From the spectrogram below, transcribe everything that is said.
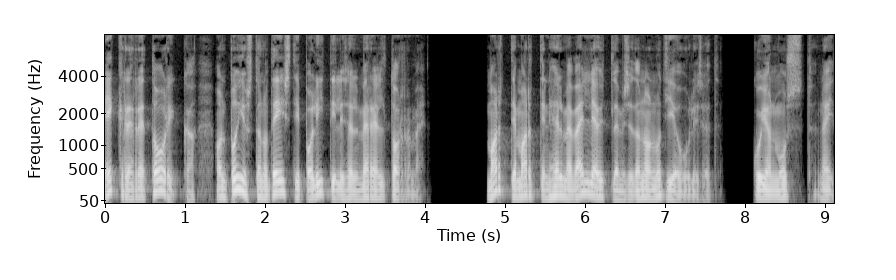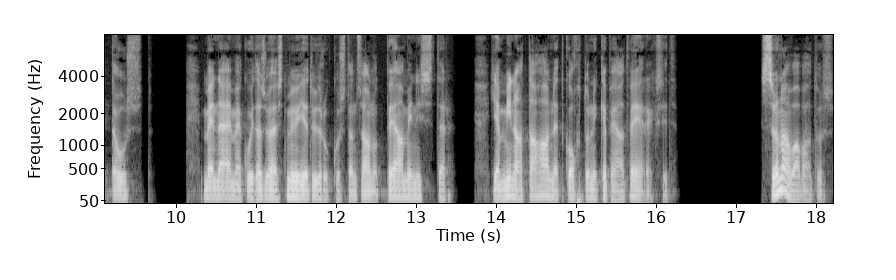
EKRE retoorika on põhjustanud Eesti poliitilisel merel torme. Mart ja Martin Helme väljaütlemised on olnud jõulised. kui on must, näita ust. me näeme, kuidas ühest müüjatüdrukust on saanud peaminister ja mina tahan, et kohtunike pead veereksid sõnavabadus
